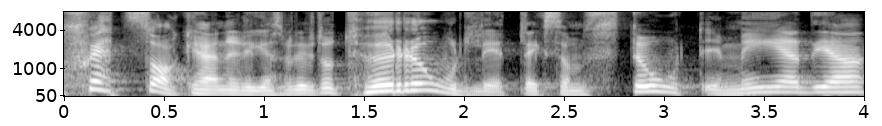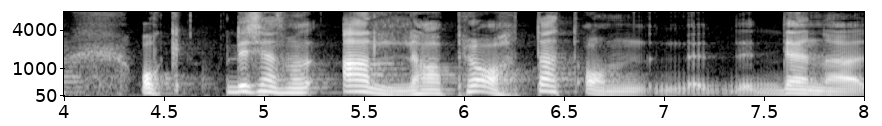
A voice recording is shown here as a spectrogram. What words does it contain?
skett saker här nyligen som blivit otroligt liksom, stort i media. Och det känns som att alla har pratat om denna,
